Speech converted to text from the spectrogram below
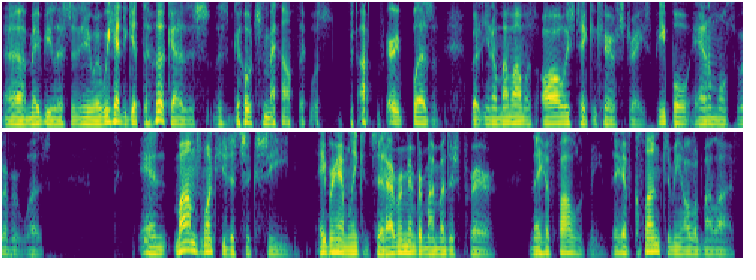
uh, maybe listening anyway, we had to get the hook out of this this goat's mouth. It was not very pleasant, but you know, my mom was always taking care of strays, people, animals, whoever it was. And moms want you to succeed. Abraham Lincoln said, "I remember my mother's prayer." They have followed me. They have clung to me all of my life.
